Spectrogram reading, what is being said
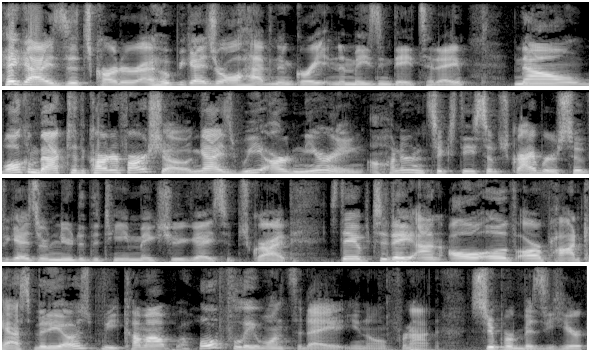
Hey guys, it's Carter. I hope you guys are all having a great and amazing day today. Now, welcome back to the Carter Far Show. And guys, we are nearing 160 subscribers. So if you guys are new to the team, make sure you guys subscribe. Stay up to date on all of our podcast videos. We come out hopefully once a day, you know, if we're not super busy here.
